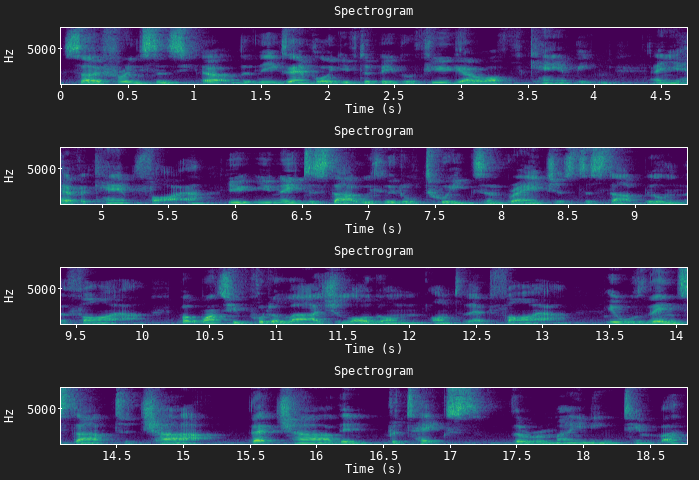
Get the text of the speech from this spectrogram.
So, for instance, uh, the, the, example I give to people if you go off camping and you have a campfire, you, you need to start with little twigs and branches to start building the fire. But once you put a large log on onto that fire, it will then start to char. That char then protects the remaining timber,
